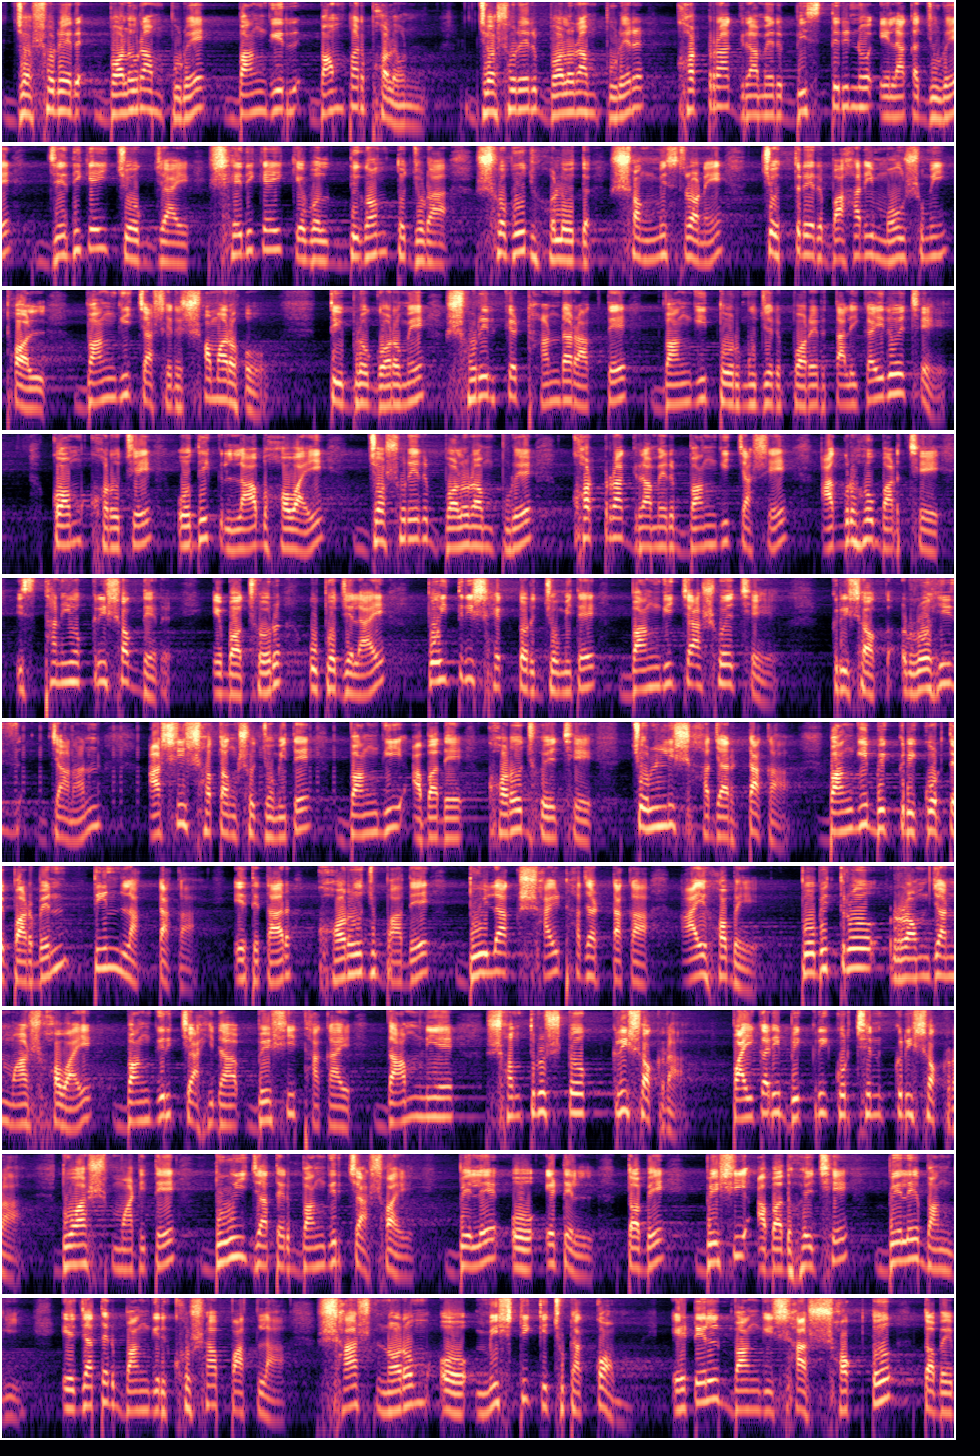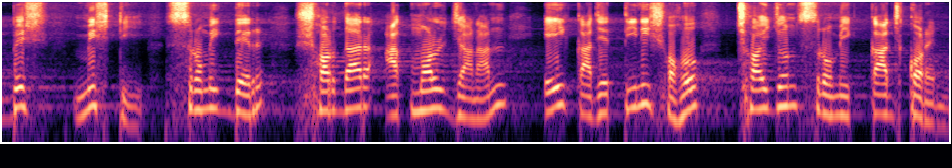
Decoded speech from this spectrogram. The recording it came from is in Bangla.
যশোরের বলরামপুরে বাঙ্গির বাম্পার ফলন। যশোরের বলরামপুরের খটরা গ্রামের বিস্তীর্ণ এলাকা জুড়ে যেদিকেই চোখ যায়, সেদিকেই কেবল দিগন্ত জোড়া সবুজ হলুদ সংমিশ্রণে চৈত্রের বাহারি মৌসুমি ফল বাঙ্গি চাষের সমারোহ। তীব্র গরমে শরীরকে ঠান্ডা রাখতে বাঙ্গি তরমুজের পরের তালিকায় রয়েছে কম খরচে অধিক লাভ হওয়ায় যশোরের বলরামপুরে খটরা গ্রামের বাঙ্গি চাষে আগ্রহ বাড়ছে স্থানীয় কৃষকদের। এবছর উপজেলায় পঁয়ত্রিশ হেক্টর জমিতে বাঙ্গি চাষ হয়েছে। কৃষক রহিজ জানান, আশি শতাংশ জমিতে বাঙ্গি আবাদে খরচ হয়েছে চল্লিশ হাজার টাকা। বাঙ্গি বিক্রি করতে পারবেন তিন লাখ টাকা। এতে তার খরচ বাদে দুই লাখ ষাট হাজার টাকা আয় হবে। পবিত্র রমজান মাস হওয়ায় বাঙ্গির চাহিদা বেশি থাকায় দাম নিয়ে সন্তুষ্ট কৃষকরা। পাইকারি বিক্রি করছেন কৃষকরা। দোআঁশ মাটিতে দুই জাতের বাঙ্গির চাষ হয়, বেলে ও এটেল। তবে বেশি আবাদ হয়েছে বেলে বাঙ্গি। এ জাতের বাঙ্গির খোসা পাতলা, শ্বাস নরম ও মিষ্টি কিছুটা কম। এটেল বাঙ্গি শ্বাস শক্ত, তবে বেশ মিষ্টি। শ্রমিকদের সর্দার আকমল জানান, এই কাজে তিনি সহ ছয়জন শ্রমিক কাজ করেন।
